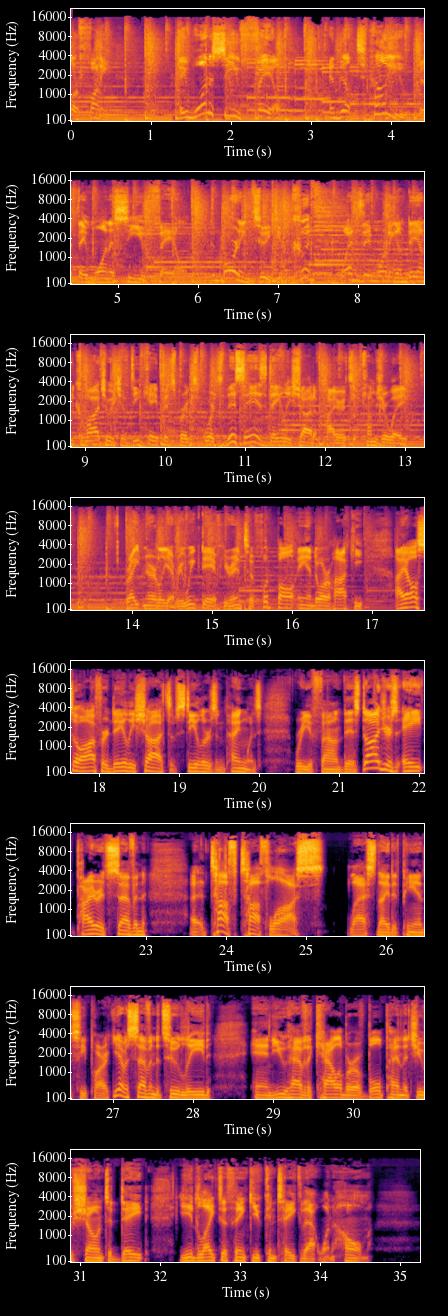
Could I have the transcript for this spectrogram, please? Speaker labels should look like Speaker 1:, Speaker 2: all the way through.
Speaker 1: people are funny. They want to see you fail, and they'll tell you that they want to see you fail. Good morning to you. Good Wednesday morning. I'm Dejan Kovacevic of DK Pittsburgh Sports. This is Daily Shot of Pirates. It comes your way bright and early every weekday if you're into football and or hockey. I also offer daily shots of Steelers and Penguins where you found this. Dodgers 8, Pirates 7. Uh, tough, tough loss last night at PNC Park. You have a 7 to 2 lead and you have the caliber of bullpen that you've shown to date. You'd like to think you can take that one home.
